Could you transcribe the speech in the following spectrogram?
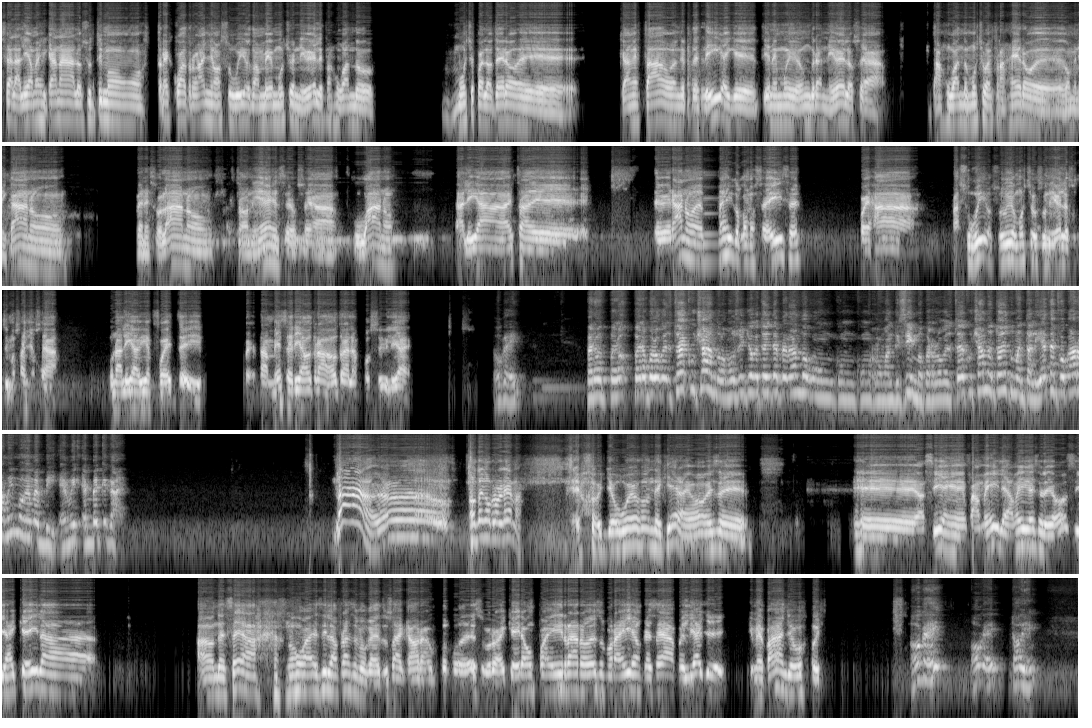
o sea, la Liga Mexicana los últimos 3, 4 años ha subido también mucho el nivel, están jugando muchos peloteros que han estado en grandes ligas y que tienen muy un gran nivel, o sea, están jugando muchos extranjeros eh, dominicanos, venezolanos, estadounidenses, o sea, cubanos. La liga esta de, de verano en México, como se dice, pues ha, ha subido, subido mucho su nivel en los últimos años, o sea, una liga bien fuerte y también sería otra otra de las posibilidades. Ok. Pero, pero, pero por lo que te estoy escuchando, no soy yo que estoy interpretando con, con, romanticismo, pero lo que te estoy escuchando, entonces tu mentalidad está enfocada ahora mismo en MLB, en, en ver que cae. No, no, no tengo problema. Yo, yo juego donde quiera. Yo a veces, eh, así en familia, amigos, digo, oh, si hay que ir a, a donde sea, no voy a decir la frase porque tú sabes que ahora es un poco de eso, pero hay que ir a un país raro de eso por ahí, aunque sea pelear y, me pagan, yo voy. Ok, ok, está bien,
